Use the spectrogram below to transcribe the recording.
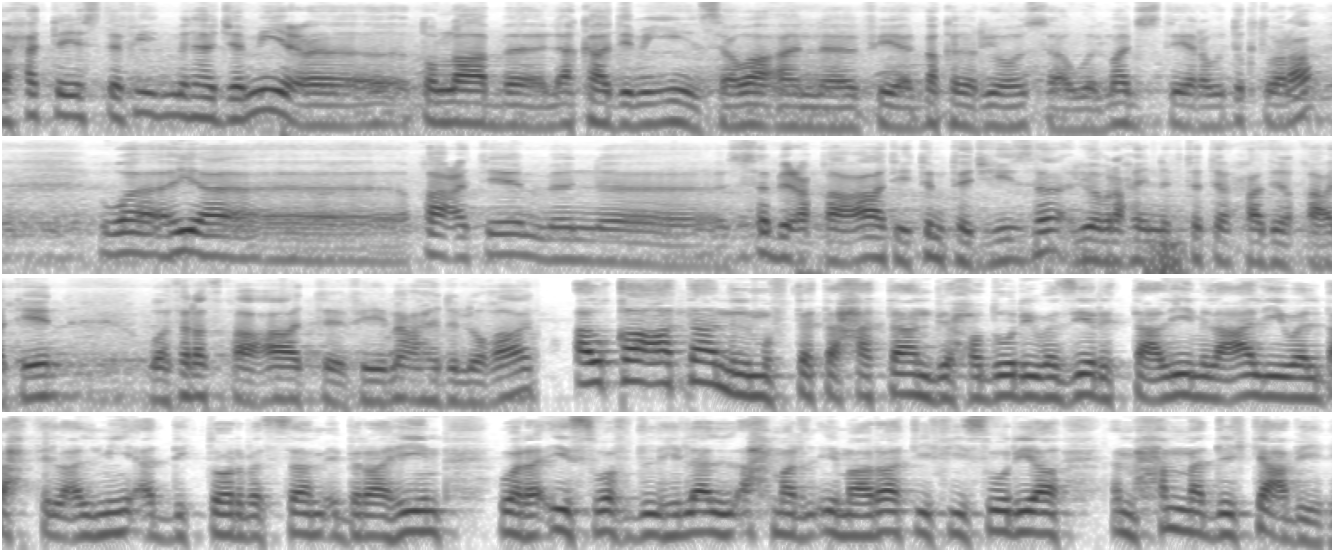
آه، حتى يستفيد منها جميع طلاب الأكاديميين سواء في البكالوريوس أو الماجستير أو الدكتوراه. وهي آه، قاعتين من آه، سبع قاعات يتم تجهيزها. اليوم راح نفتتح هذه القاعتين وثلاث قاعات في معهد اللغات. القاعتان المفتتحتان بحضور وزير التعليم العالي والبحث العلمي الدكتور بسام إبراهيم ورئيس وفد الهلال الأحمر الإماراتي في سوريا محمد الكعبي.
